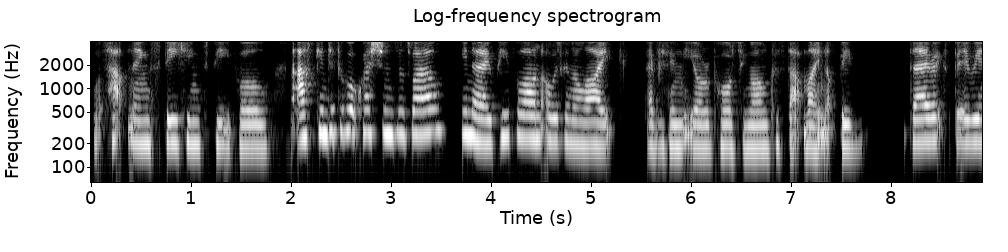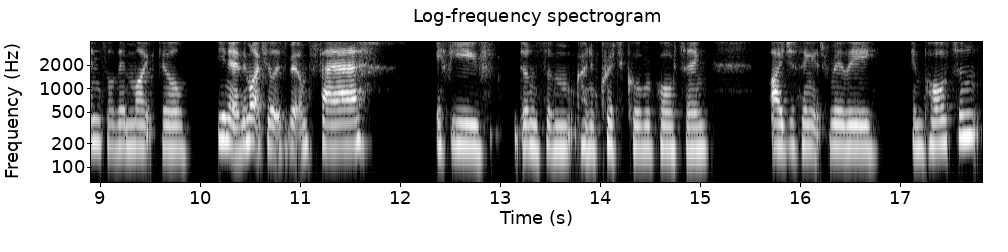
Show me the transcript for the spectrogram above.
what's happening, speaking to people, asking difficult questions as well. You know, people aren't always going to like everything that you're reporting on because that might not be their experience or they might feel, you know, they might feel it's a bit unfair if you've done some kind of critical reporting. I just think it's really important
